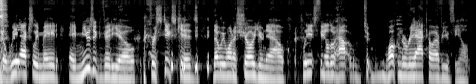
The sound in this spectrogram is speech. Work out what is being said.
So we actually made a music video for Sticks Kids that we want to show you now. Please feel to how to, welcome to react however you feel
